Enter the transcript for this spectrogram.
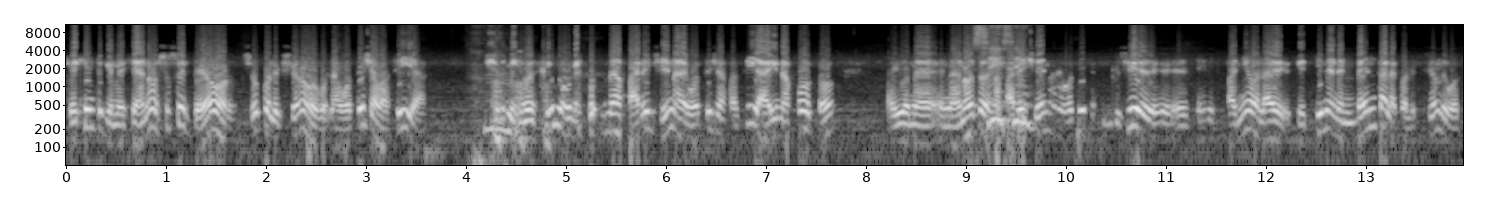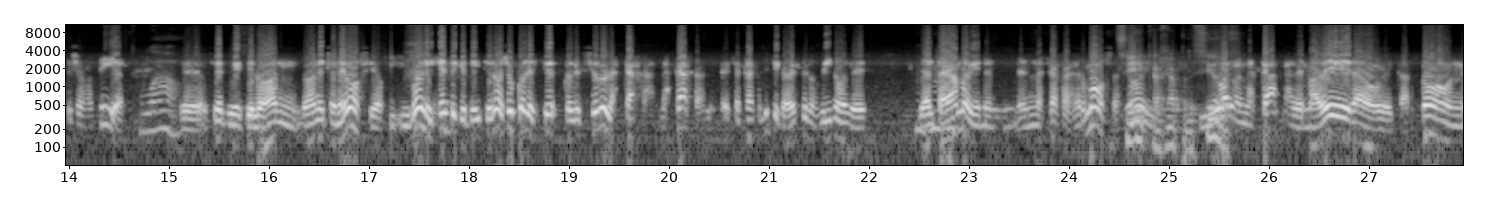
que hay gente que me decía, no, yo soy peor, yo colecciono la botella vacía. Yo me imagino una, una pared llena de botellas vacías, hay una foto ahí en, la nota de la pared llena de botellas, inclusive es española, que tienen en venta la colección de botellas vacías. Eh, o sea, que, lo, han, lo han hecho negocio. Y, bueno, hay gente que te dice, no, yo colecciono, las cajas, las cajas, esas cajas, viste que a veces los vinos de, alta gama vienen en unas cajas hermosas, sí, cajas preciosas. Y guardan las cajas de madera o de cartón.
